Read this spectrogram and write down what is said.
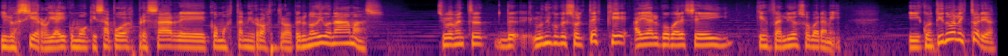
y lo cierro. Y ahí como quizá puedo expresar eh, cómo está mi rostro. Pero no digo nada más. Simplemente lo único que solté es que hay algo parece ahí que es valioso para mí. Y continúa la historia.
